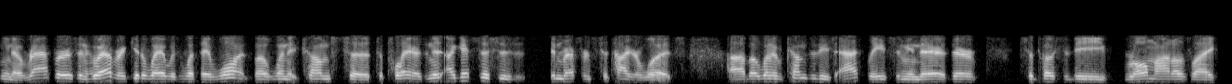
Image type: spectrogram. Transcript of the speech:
you know rappers and whoever get away with what they want, but when it comes to to players, and it, I guess this is in reference to Tiger Woods, uh, but when it comes to these athletes, I mean, they're they're supposed to be role models like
